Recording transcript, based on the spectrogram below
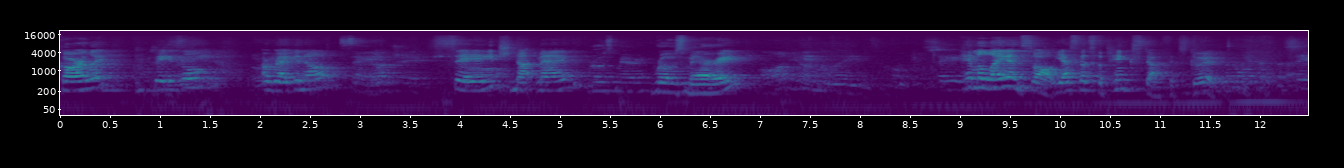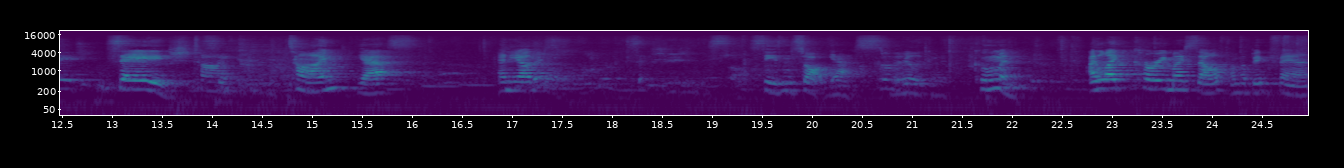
Garlic, basil, oregano, sage, nutmeg, Rosemary. rosemary, Himalayan salt. Yes, that's the pink stuff. It's good. Sage. Thyme. Thyme, yes. Any others? Seasoned salt, yes. Really good. Cumin. I like curry myself. I'm a big fan.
